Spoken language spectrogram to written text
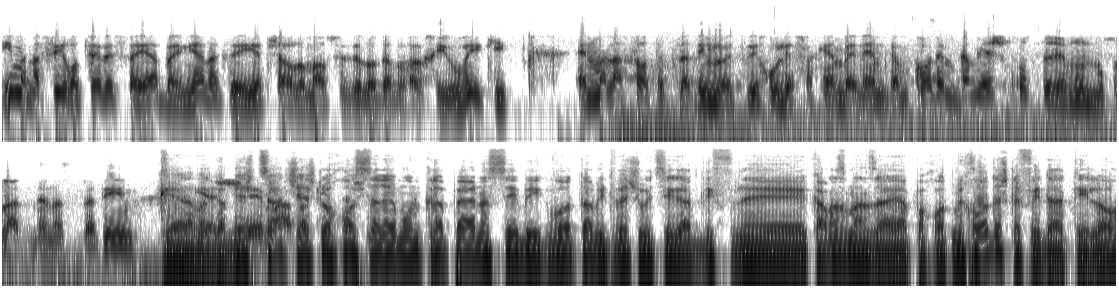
אם הנשיא רוצה לסייע בעניין הזה, אי אפשר לומר שזה לא דבר חיובי, כי אין מה לעשות, הצדדים לא הצליחו לסכם ביניהם גם קודם, גם יש חוסר אמון מוחלט בין הצדדים. כן, אבל גם יש אה, צד שיש לו חוסר אמון כלפי הנשיא בעקבות המתווה שהוא הציג עד לפני... כמה זמן זה היה? פחות מחודש לפי דעתי, לא?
